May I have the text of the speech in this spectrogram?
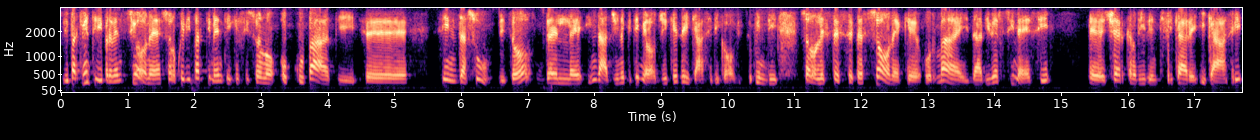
I dipartimenti di prevenzione sono quei dipartimenti che si sono occupati eh, sin da subito delle indagini epidemiologiche dei casi di Covid. Quindi sono le stesse persone che ormai da diversi mesi eh, cercano di identificare i casi,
